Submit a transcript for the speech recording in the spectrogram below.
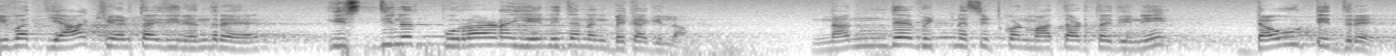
ಇವತ್ತು ಯಾಕೆ ಹೇಳ್ತಾ ಇದ್ದೀನಿ ಅಂದರೆ, ಇಷ್ಟು ದಿನದ ಪುರಾಣ ಏನಿದೆ ನಂಗೆ ಬೇಕಾಗಿಲ್ಲ. ನಂದೇ ವಿಟ್ನೆಸ್ ಇಟ್ಕೊಂಡು ಮಾತಾಡ್ತಾ ಇದ್ದೀನಿ. ಡೌಟ್ ಇದ್ದರೆ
